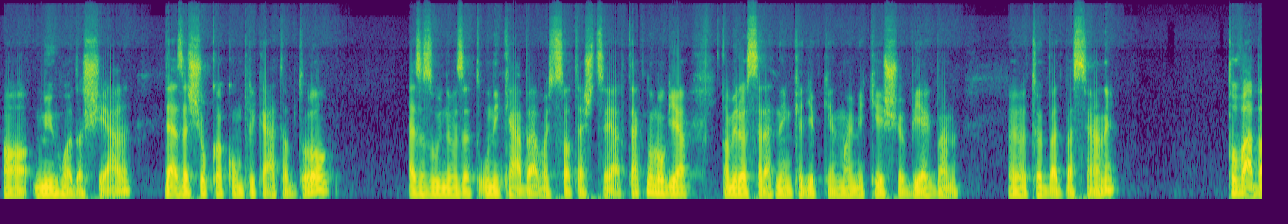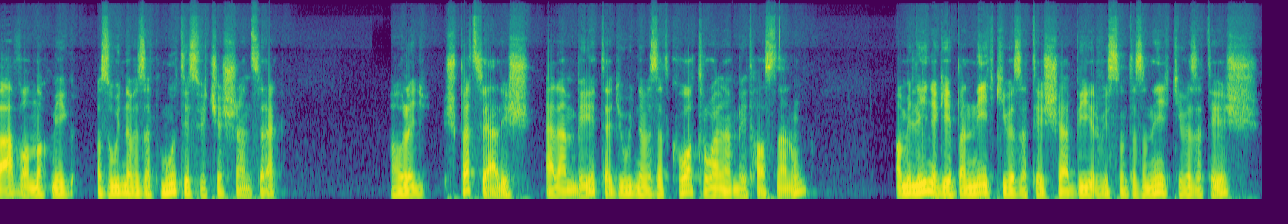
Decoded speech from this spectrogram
a műholdas jel, de ez egy sokkal komplikáltabb dolog, ez az úgynevezett unikábel vagy SAT-SCR technológia, amiről szeretnénk egyébként majd még későbbiekben többet beszélni. Továbbá vannak még az úgynevezett multiswitches rendszerek, ahol egy speciális LMB-t, egy úgynevezett Quattro LMB-t használunk, ami lényegében négy kivezetéssel bír, viszont ez a négy kivezetés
